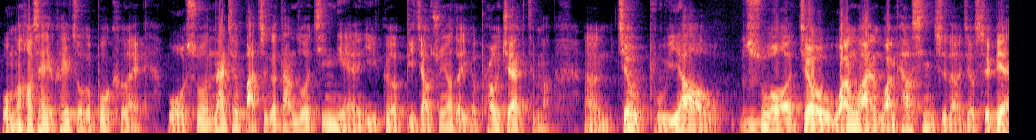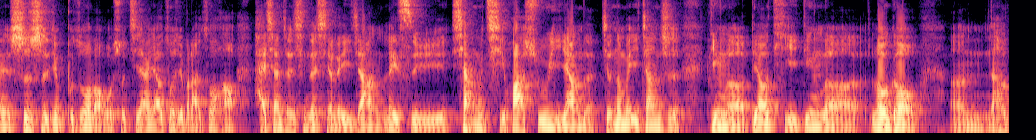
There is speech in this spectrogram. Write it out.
我们好像也可以做个播客。”哎，我说那就把这个当做今年一个比较重要的一个 project 嘛，嗯，就不要说就玩玩玩票性质的，就随便试试就不做了。我说既然要做，就把它做好，还象征性的写了一张类似于项目企划书一样的，就那么一张纸，定了标题，定了 logo，嗯，然后。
